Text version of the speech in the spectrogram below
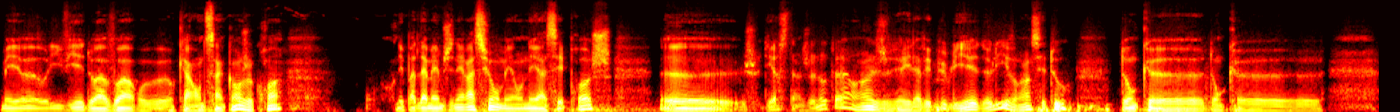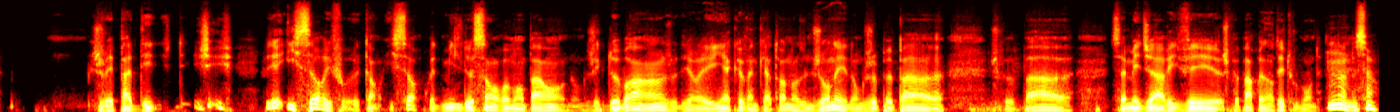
mais euh, Olivier doit avoir 45 euh, ans, je crois. On n'est pas de la même génération, mais on est assez proches. je veux dire, c'est un jeune auteur. Hein. Il avait publié deux livres, hein, c'est tout. Donc, donc, je vais pas. Dé je veux dire, il sort, il faut, attends, il sort près de 1200 romans par an. Donc j'ai que deux bras, hein, je veux dire, il n'y a que 24 heures dans une journée. Donc je peux pas, euh, je peux pas, euh, ça m'est déjà arrivé, je peux pas représenter tout le monde. Non, mais ça.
